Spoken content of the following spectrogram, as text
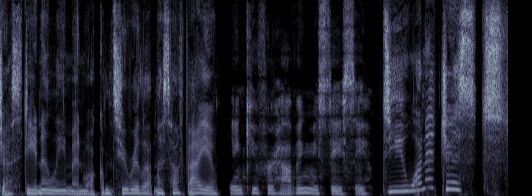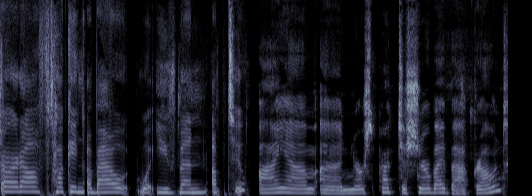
Justina Lehman. Welcome to Relentless Health Value. Thank you for having me, Stacey. Do you want to just start off talking about what you've been up to? I am a nurse practitioner by background.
